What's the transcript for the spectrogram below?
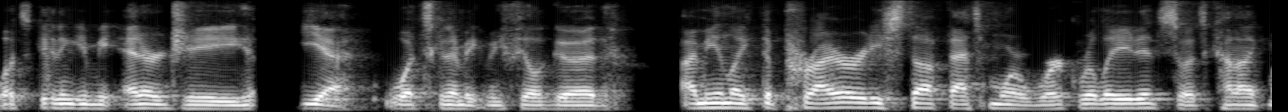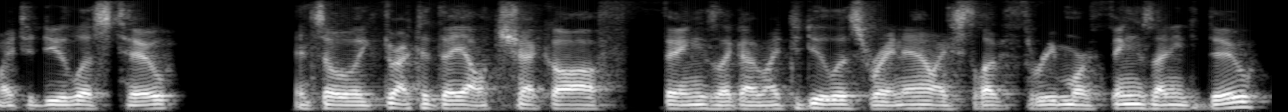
what's going to give me energy yeah what's going to make me feel good i mean like the priority stuff that's more work related so it's kind of like my to-do list too and so like throughout the day i'll check off things like on my to-do list right now i still have three more things i need to do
